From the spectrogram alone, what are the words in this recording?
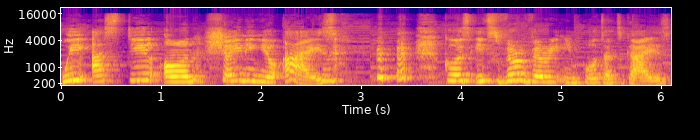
We are still on shining your eyes. because it's very very important guys.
